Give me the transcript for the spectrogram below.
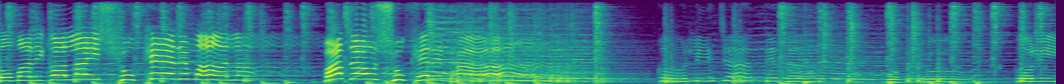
তোমার গলায় সুখের মালা বাজাও সুখের ধার। কলি যাতে দা বন্ধু কলি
